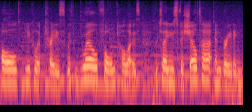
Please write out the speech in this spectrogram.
old eucalypt trees with well-formed hollows, which they use for shelter and breeding.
